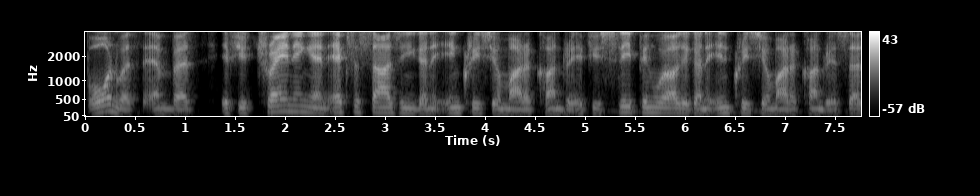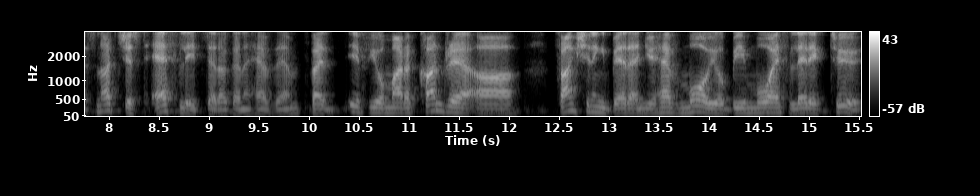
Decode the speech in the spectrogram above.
born with them, but if you're training and exercising, you're going to increase your mitochondria. If you're sleeping well, you're going to increase your mitochondria. So it's not just athletes that are going to have them, but if your mitochondria are functioning better and you have more, you'll be more athletic too.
